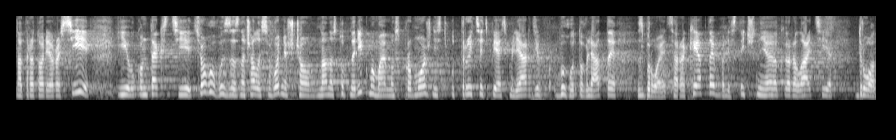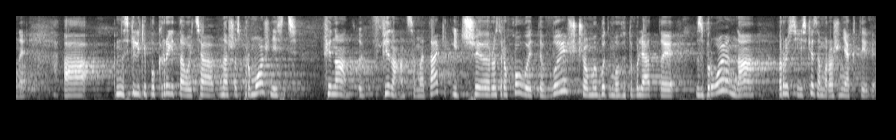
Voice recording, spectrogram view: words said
на території Росії? І у контексті цього ви зазначали сьогодні, що на наступний рік ми маємо спроможність у 35 мільярдів виготовляти зброї. Це ракети, балістичні крилаті, дрони. А наскільки покрита оця наша спроможність? Фінан... фінансами, так і чи розраховуєте ви, що ми будемо виготовляти зброю на російські заморожені активи?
